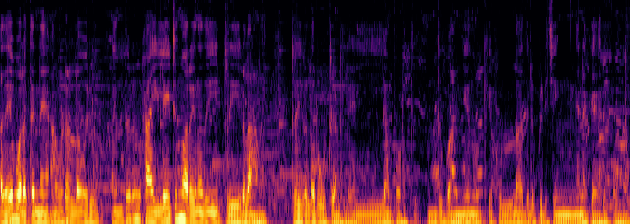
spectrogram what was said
അതേപോലെ തന്നെ അവിടെയുള്ള ഒരു എന്തൊരു ഹൈലൈറ്റ് എന്ന് പറയുന്നത് ഈ ട്രീകളാണ്. ട്രീകളുടെ റൂട്ട് കണ്ടില്ലേ? എല്ലാം പുറത്ത്. എന്ത് ഭംഗിയെ നോക്കി ഫുള്ള് അതിൽ പിടിച്ച് ഇങ്ങനെ കയറി പോകണം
